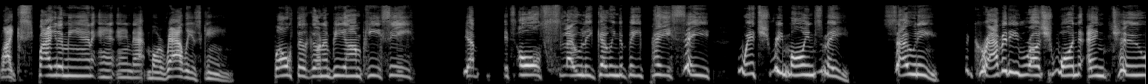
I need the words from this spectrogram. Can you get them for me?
Like Spider Man and, and that Morales game. Both are gonna be on PC. Yep, it's all slowly going to be PC, which reminds me Sony, Gravity Rush 1 and 2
